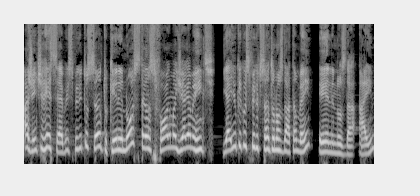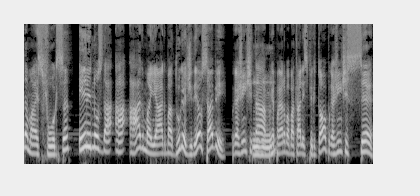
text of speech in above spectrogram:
a gente recebe o Espírito Santo, que ele nos transforma diariamente. E aí, o que, que o Espírito Santo nos dá também? Ele nos dá ainda mais força, ele nos dá a arma e a armadura de Deus, sabe? Pra gente estar tá uhum. preparado pra batalha espiritual, pra gente ser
